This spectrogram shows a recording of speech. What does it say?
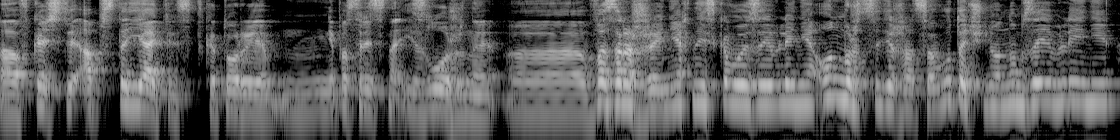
в качестве обстоятельств, которые непосредственно изложены э, в возражениях на исковое заявление. Он может содержаться в уточненном заявлении,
